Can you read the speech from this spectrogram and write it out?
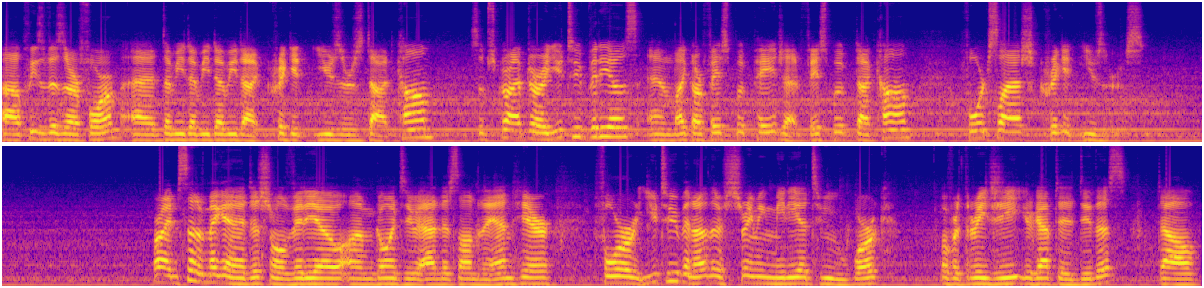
uh, please visit our forum at www.cricketusers.com. Subscribe to our YouTube videos and like our Facebook page at facebook.com forward slash cricket users. Alright, instead of making an additional video, I'm going to add this on to the end here. For YouTube and other streaming media to work over 3G, you're going to have to do this. Dial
